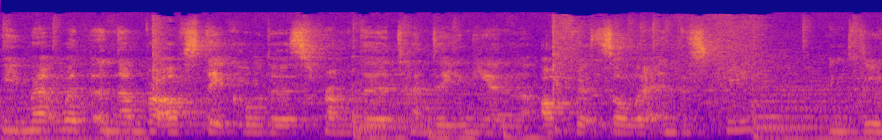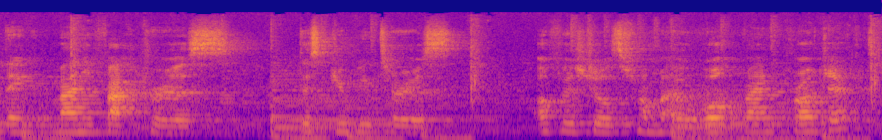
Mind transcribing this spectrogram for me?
We met with a number of stakeholders from the Tanzanian off-grid solar industry, including manufacturers, distributors, officials from a World Bank project,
